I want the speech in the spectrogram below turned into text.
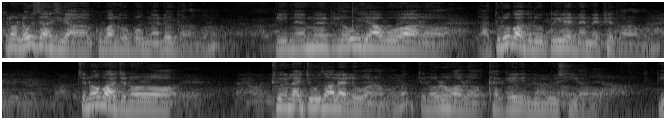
ကျွန်တော်လုံးဆရာရှိရတော့ကိုပါနိုပုံမှန်လုပ်သွားတာပေါ့နော်ဒီနာမည်တစ်လုံးရဖို့ကတော့ဒါသူတို့ပါသူတို့ပေးတဲ့နာမည်ဖြစ်သွားတာပေါ့နော်ကျွန်တော်ပါကျွန်တော်တော့ထွင်လိုက်စူးစမ်းလိုက်လုပ်ရတာပေါ့နော်ကျွန်တော်တို့ကတော့အခက်အခဲတွေမျိုးမျိုးရှိတာပေါ့ဒီ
